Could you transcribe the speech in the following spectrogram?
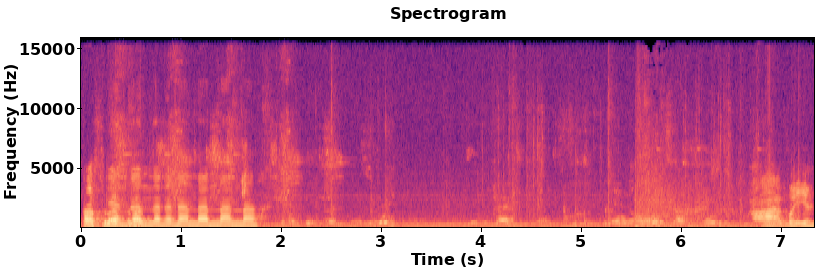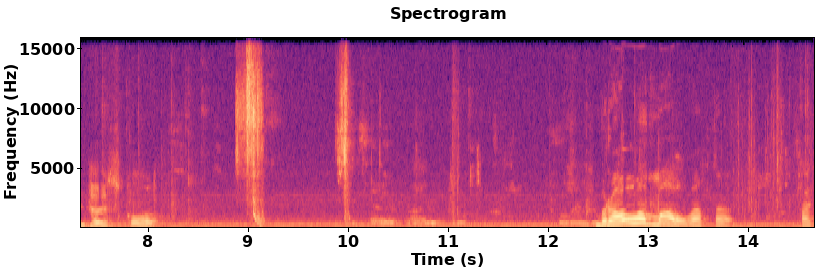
Lasă, Dun, lasă, dun, lasă. dun, dun, dun, dun, dun. Hai, bă, Bro, Mao, what the fuck?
